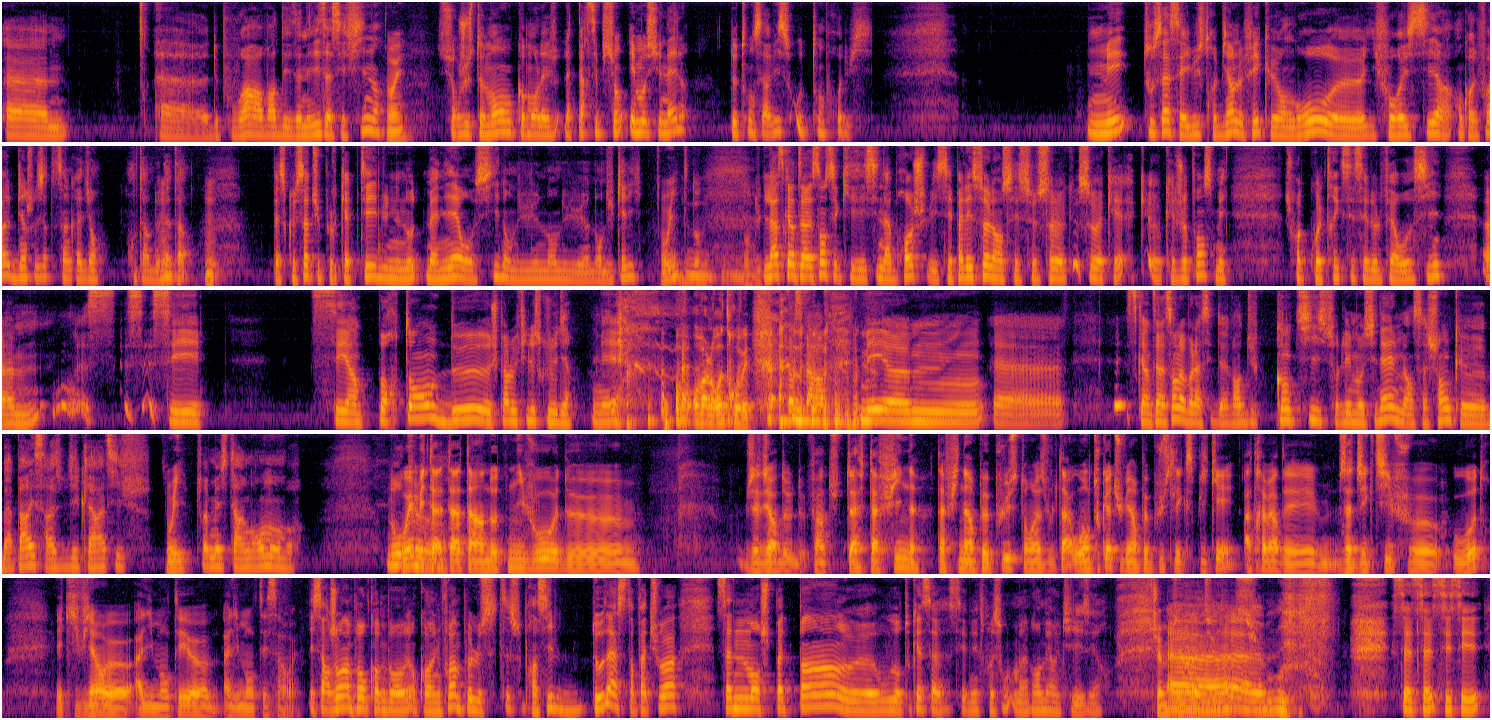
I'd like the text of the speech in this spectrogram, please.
de pouvoir avoir des analyses assez fines sur justement comment la perception émotionnelle de ton service ou de ton produit. Mais tout ça, ça illustre bien le fait qu'en gros, euh, il faut réussir, encore une fois, à bien choisir tes ingrédients en termes de mmh. data. Mmh. Parce que ça, tu peux le capter d'une autre manière aussi dans du, dans du, dans du quali. Oui, dans, du... Là, ce qui est intéressant, c'est qu'ils une approche, et c'est pas les seuls, hein, c'est ceux, ceux, ceux auxquels, je pense, mais je crois que Qualtrics essaie de le faire aussi. Euh, c'est c'est important de. Je perds le fil de ce que je veux dire. Mais... On va le retrouver. mais euh, euh, ce qui est intéressant, là, voilà, c'est d'avoir du quanti sur de l'émotionnel, mais en sachant que, bah, pareil, ça reste du déclaratif. Oui. Tu vois, mais c'était un grand nombre. Donc, oui, mais tu as, as, un autre niveau de. J'allais dire, de, enfin, tu t'affines, t'affines un peu plus ton résultat, ou en tout cas, tu viens un peu plus l'expliquer à travers des adjectifs euh, ou autres et qui vient euh, alimenter, euh, alimenter ça. Ouais. Et ça rejoint un peu, encore, encore une fois, un peu le, ce principe d'audace. Enfin, tu vois, ça ne mange pas de pain, ou en tout cas, c'est une expression que ma grand-mère utilisait. Hein. J'aime bien la dire. c'est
